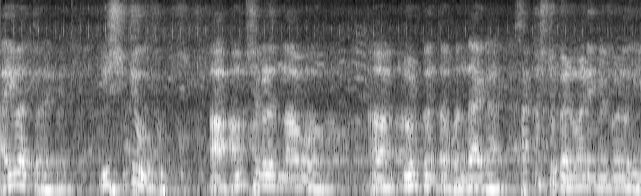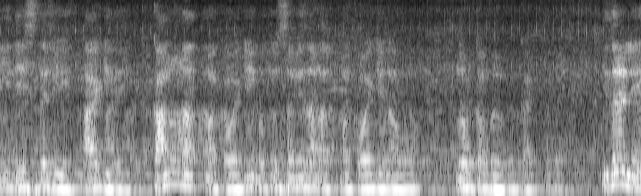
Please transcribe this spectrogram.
ಐವತ್ತರಲ್ಲಿ ಇಷ್ಟು ಆ, ಅಂಶಗಳನ್ನು ನಾವು ನೋಡ್ಕೊಂತ ಬಂದಾಗ ಸಾಕಷ್ಟು ಬೆಳವಣಿಗೆಗಳು ಈ ದೇಶದಲ್ಲಿ ಆಗಿದೆ. ಕಾನೂನಾತ್ಮಕವಾಗಿ ಮತ್ತು ಸಂವಿಧಾನಾತ್ಮಕವಾಗಿ ನಾವು ನೋಡ್ಕೊಂಡು ಬರಬೇಕಾಗ್ತದೆ ಇದರಲ್ಲಿ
